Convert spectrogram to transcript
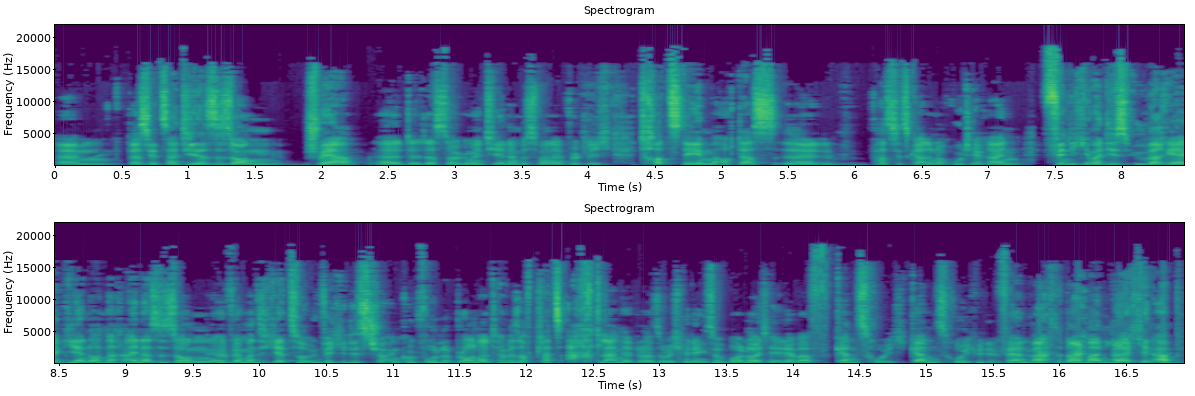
ähm, das ist jetzt nach dieser Saison schwer, äh, das zu argumentieren. Da müssen wir dann wirklich trotzdem, auch das äh, passt jetzt gerade noch gut hier rein, finde ich immer dieses Überreagieren auch nach einer Saison, äh, wenn man sich jetzt so irgendwelche Listen anguckt, wo LeBron dann teilweise auf Platz 8 landet oder so, wo ich mir denke so, boah Leute, ey, der war ganz ruhig, ganz ruhig mit dem Fern. Warte noch mal ein Jährchen ab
